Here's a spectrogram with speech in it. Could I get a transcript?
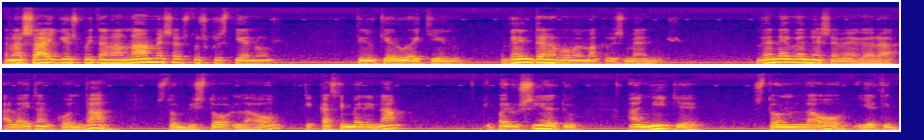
ένας Άγιος που ήταν ανάμεσα στους χριστιανούς του καιρού εκείνου, δεν ήταν απομεμακρυσμένος, δεν έμενε σε μέγαρα, αλλά ήταν κοντά στον πιστό λαό και καθημερινά η παρουσία του ανήκε στον λαό γιατί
